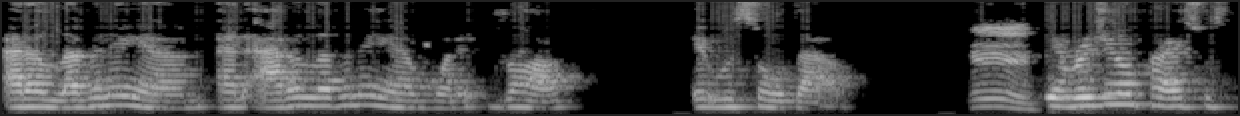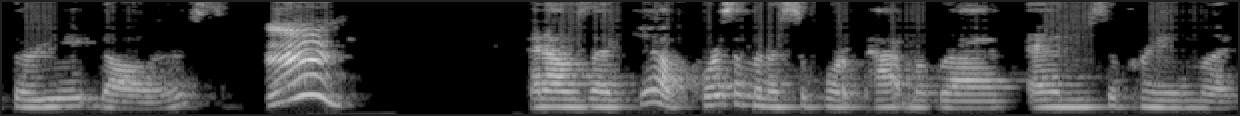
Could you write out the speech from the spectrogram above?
at 11 a.m. and at 11 a.m. when it dropped, it was sold out. Mm. The original price was $38. Mm. And I was like, yeah, of course I'm to support Pat McGrath and Supreme. Like,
